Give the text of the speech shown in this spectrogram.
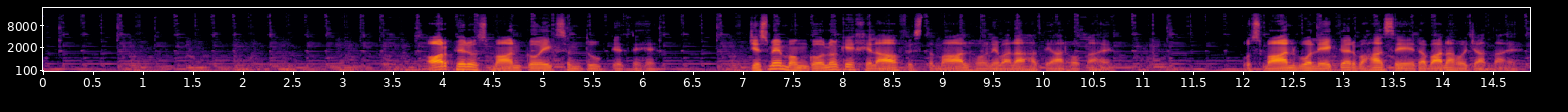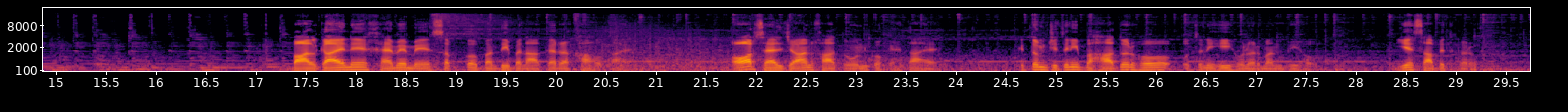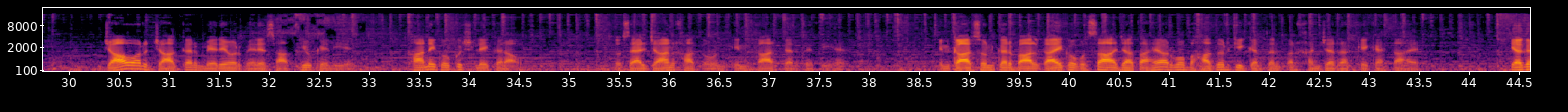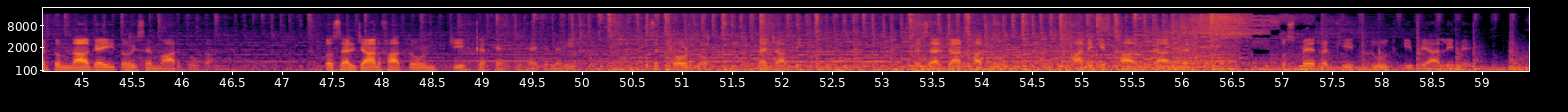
और फिर उस्मान को एक संदूक देते हैं, जिसमें मंगोलों के खिलाफ इस्तेमाल होने वाला हथियार होता है। उस्मान वो लेकर वहाँ से रवाना हो जाता है। बालगाय ने खेमे में सबको बंदी बनाकर रखा होता है और सैलजान खातून को कहता है कि तुम जितनी बहादुर हो, उतनी ही हुनरमंद भी हो। ये साबित करो। जाओ और जाकर मेरे और मेरे साथियों के लिए खाने को कुछ लेकर आओ। तो सैलजान खातून इनकार कर देती है। इनकार सुनकर बालगाय को गुस्सा आ जाता है और वो बहादुर की गर्दन पर खंजर रख के कहता है कि अगर तुम ना गई तो इसे मार दूँगा। तो सैलजान खातून चीख कर कहती है कि नहीं, उसे छोड़ दो, मैं जाती हूँ। फिर सैलजान खातून खाने की थाल तैयार है उसमें रखी दूध की प्याली में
